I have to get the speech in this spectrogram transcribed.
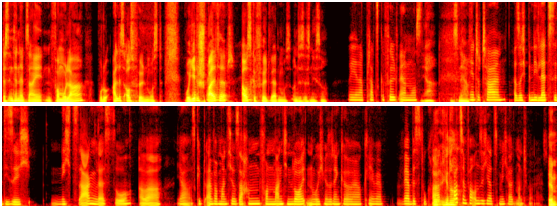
das Internet sei ein Formular, wo du alles ausfüllen musst. Wo jede Das sehr Spalte gut, ja. ausgefüllt werden muss. Und es ist nicht so. Wo jeder Platz gefüllt werden muss. Ja, das nervt. Nee, total. Also ich bin die Letzte, die sich nichts sagen lässt, so. Aber ja, es gibt einfach manche Sachen von manchen Leuten, wo ich mir so denke, ja, okay, wer, wer bist du gerade? Äh, genau. Und trotzdem verunsichert es mich halt manchmal. Ähm,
